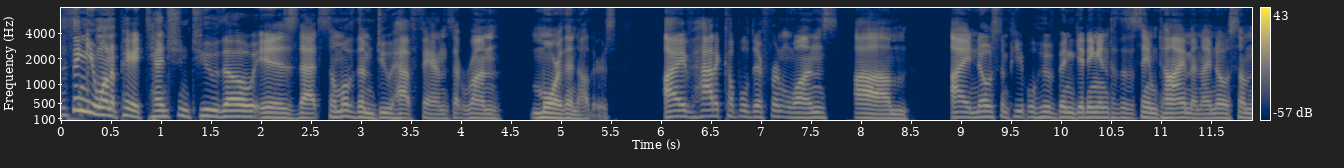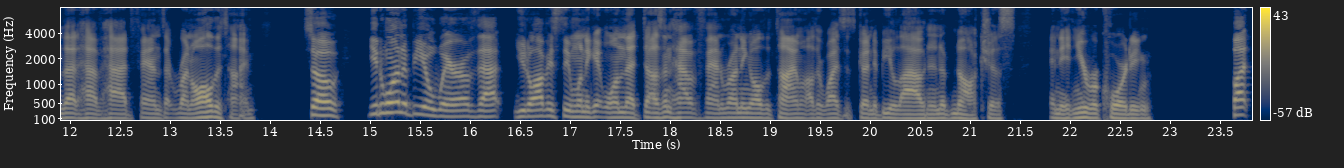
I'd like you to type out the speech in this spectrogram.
The thing you want to pay attention to, though, is that some of them do have fans that run more than others. I've had a couple different ones. Um, I know some people who've been getting into this at the same time, and I know some that have had fans that run all the time. So you'd want to be aware of that. You'd obviously want to get one that doesn't have a fan running all the time. Otherwise, it's going to be loud and obnoxious and in your recording. But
